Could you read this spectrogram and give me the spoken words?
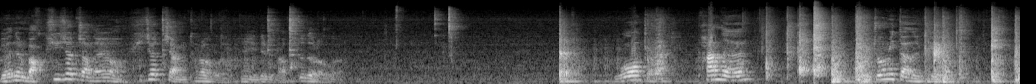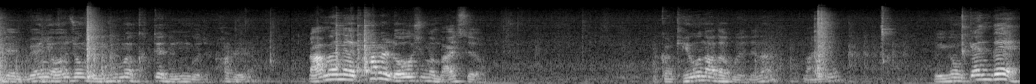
면을 막 휘젓잖아요. 휘젓지 않더라고요. 그냥 이대로 놔두더라고요. 그리고 파는 좀 이따 넣을게요. 근데 면이 어느 정도 익으면 그때 넣는 거죠, 파를. 라면에 파를 넣으시면 맛있어요. 약간 개운하다고 해야 되나? 맛이? 이건 깨인데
